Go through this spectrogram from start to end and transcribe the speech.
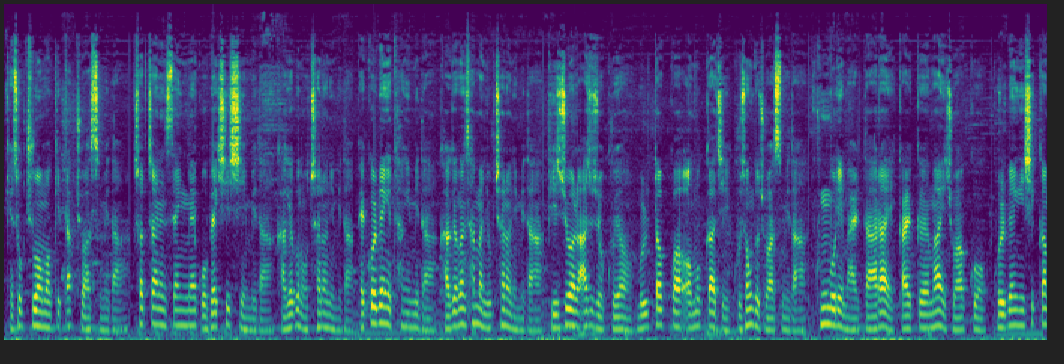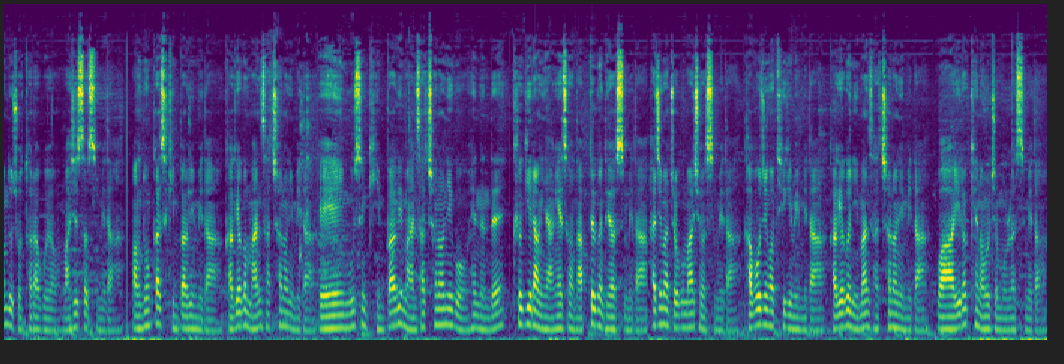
계속 주워 먹기 딱 좋았습니다. 첫 잔은 생맥 500cc입니다. 가격은 5,000원입니다. 백골뱅이탕입니다. 가격은 36,000원입니다. 비주얼 아주 좋고요. 물떡과 어묵까지 구성도 좋았습니다. 국물이 말달하이 깔끔하이 좋았고 골뱅이 식감도 좋더라고요. 맛있었습니다. 왕돈가스 김밥입니다. 가격 은 14,000원입니다. 에이 무슨 김밥이 14,000원이고 했는데 크기랑 양에서 납득은 되었습니다. 하지만 조금 아쉬웠습니다. 갑오징어 튀김입니다. 가격은 24,000원입니다. 와 이렇게 나올 줄 몰랐습니다.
